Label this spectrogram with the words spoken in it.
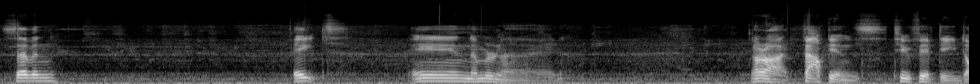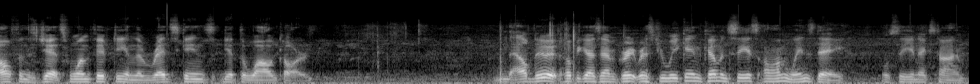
seven, eight, and number nine. All right, Falcons 250, Dolphins Jets 150, and the Redskins get the wild card. That'll do it. Hope you guys have a great rest of your weekend. Come and see us on Wednesday. We'll see you next time.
